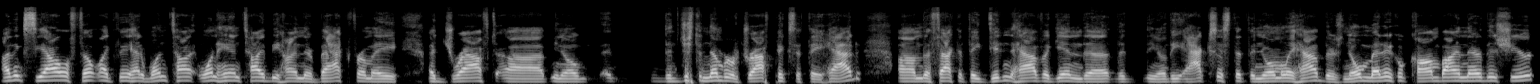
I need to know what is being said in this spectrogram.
I think Seattle felt felt like they had one tie, one hand tied behind their back from a a draft, uh, you know, the, just the number of draft picks that they had, um, the fact that they didn't have again the the you know the access that they normally have. There's no medical combine there this year.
